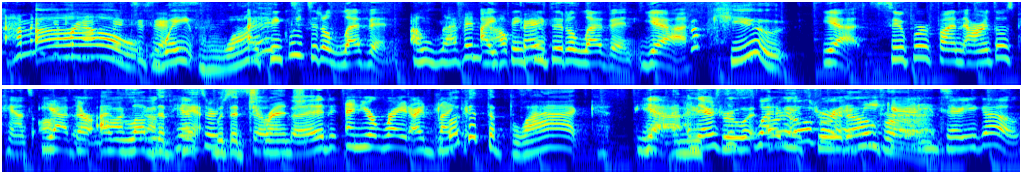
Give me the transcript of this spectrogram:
How many different oh, outfits is this? Wait, what? I think we did 11. 11 I think we did 11. Yeah. How cute. Yeah. Super fun. Aren't those pants awesome? Yeah, they're awesome. I love awesome. the Those pants pant are with the so trench. good. And you're right. I'd like Look at the black. Yeah, and and, there's threw the it- oh, sweater oh, you over threw it over. Weekend. There you go.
